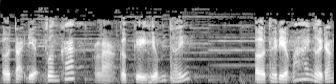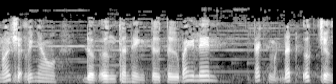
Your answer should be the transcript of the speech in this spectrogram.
Ở tại địa phương khác là cực kỳ hiếm thấy. Ở thời điểm hai người đang nói chuyện với nhau, đường ưng thân hình từ từ bay lên, cách mặt đất ước chừng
